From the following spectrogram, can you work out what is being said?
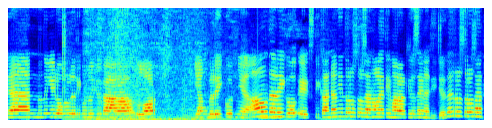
Dan tentunya 20 detik menuju ke arah Lord yang berikutnya. Alter Ego X dikandangin terus-terusan oleh tim RRQ Sena dijaga terus-terusan.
